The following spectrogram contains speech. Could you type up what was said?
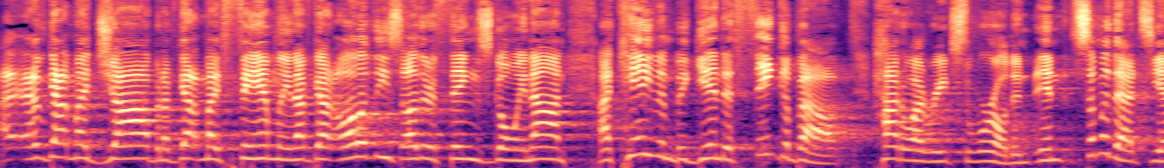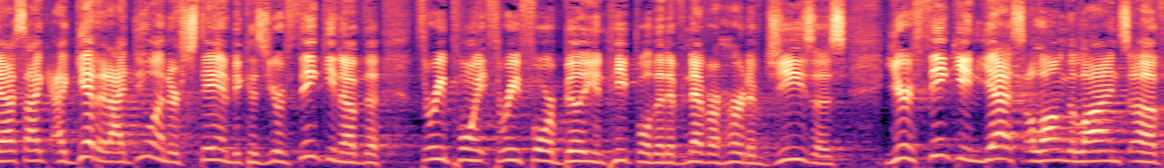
I, have got my job and I've got my family and I've got all of these other things going on. I can't even begin to think about how do I reach the world. And, and some of that's, yes, I, I get it. I do understand because you're thinking of the 3.34 billion people that have never heard of Jesus. You're thinking, yes, along the lines of,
